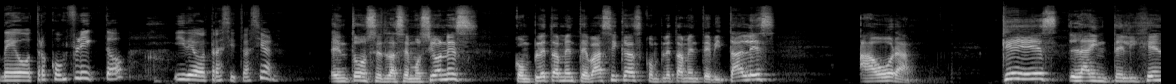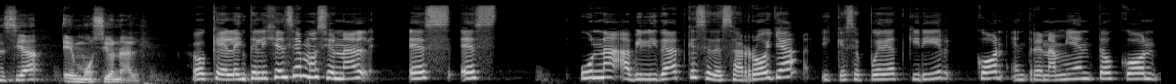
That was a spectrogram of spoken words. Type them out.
de otro conflicto y de otra situación. entonces las emociones completamente básicas, completamente vitales. Ahora, ¿qué es la inteligencia emocional? Ok, la inteligencia emocional es, es una habilidad que se desarrolla y que se puede adquirir con entrenamiento, con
